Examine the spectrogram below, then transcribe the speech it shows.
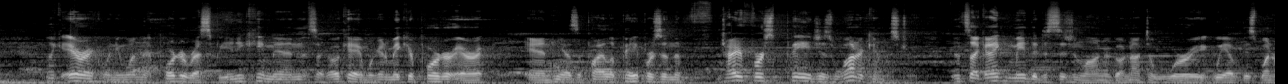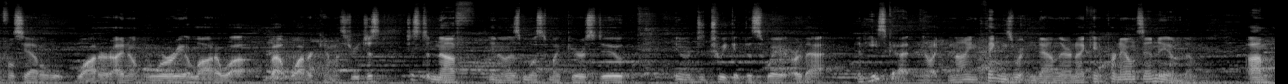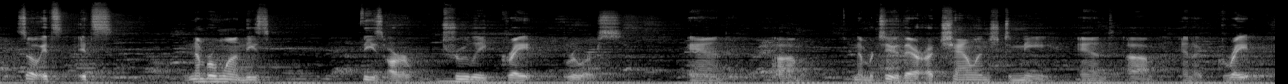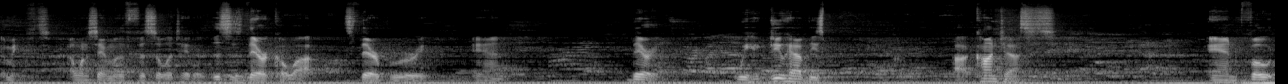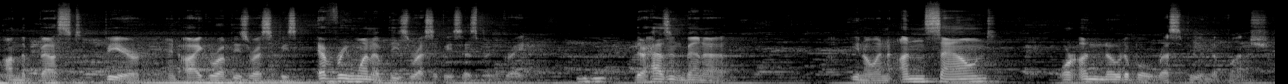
like Eric when he won that porter recipe, and he came in, it's like, okay, we're going to make your porter, Eric, and he has a pile of papers and the entire first page is water chemistry. It's like I made the decision long ago not to worry. We have this wonderful Seattle water. I don't worry a lot about water chemistry, just just enough, you know, as most of my peers do, you know, to tweak it this way or that. And he's got you know, like nine things written down there, and I can't pronounce any of them. Um, so it's it's number one. These these are truly great brewers, and um, number two, they're a challenge to me, and um, and a great. I mean, I want to say I'm a facilitator. This is their co-op. It's their brewery, and there we do have these uh, contests and vote on the best beer. And I grew up these recipes. Every one of these recipes has been great. There hasn't been a, you know, an unsound or unnotable recipe in the bunch.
